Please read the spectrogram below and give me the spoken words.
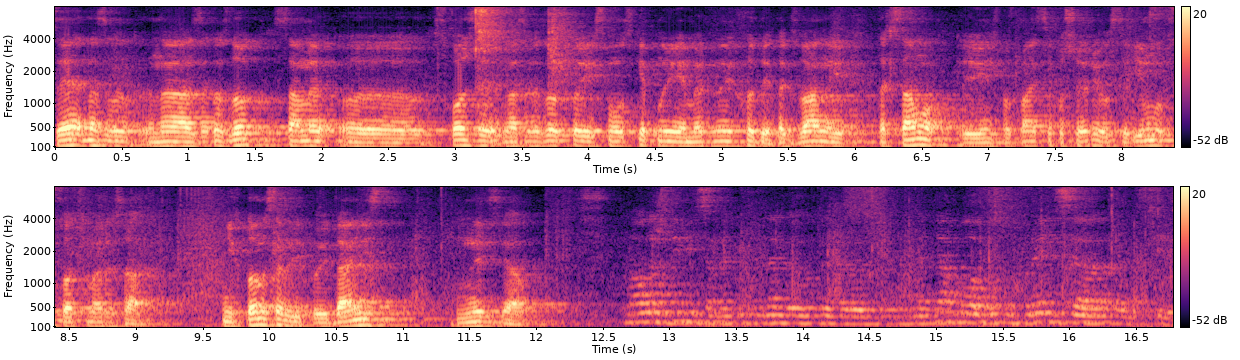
Це на, зра- на зразок саме е, схоже на зразок тої смолоскипної мирної ходи, так званої, так само інформація поширювалася рівно в соцмережах. Ніхто на себе відповідальність не взяв. Ну але ж дивіться, на, е, днях була прес-конференція е,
